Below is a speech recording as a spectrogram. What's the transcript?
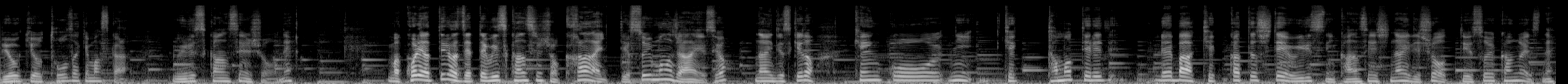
病気を遠ざけますから、ウイルス感染症をね、まあこれやってれば絶対ウイルス感染症かからないっていうそういうものじゃないですよ。ないですけど、健康にけ保ってれば結果としてウイルスに感染しないでしょうっていうそういう考えですね。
